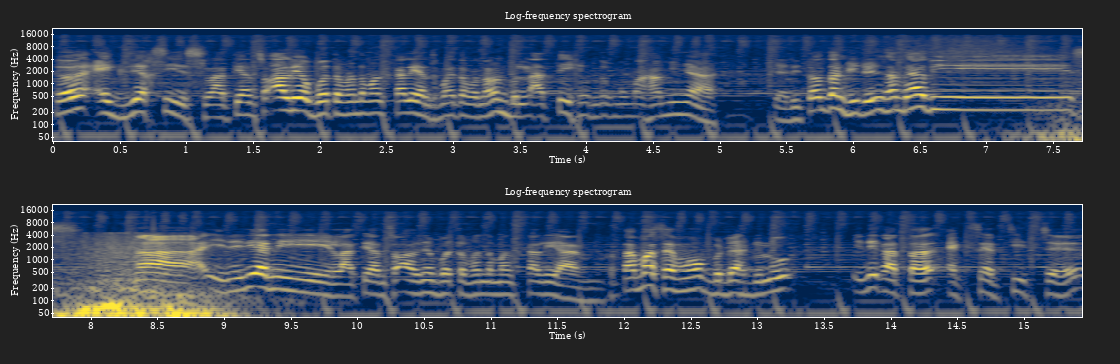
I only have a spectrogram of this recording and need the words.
ke eksersis latihan soal yuk buat teman-teman sekalian supaya teman-teman berlatih untuk memahaminya. Jadi tonton video ini sampai habis. Nah, ini dia nih latihan soalnya buat teman-teman sekalian. Pertama saya mau bedah dulu ini kata exercise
